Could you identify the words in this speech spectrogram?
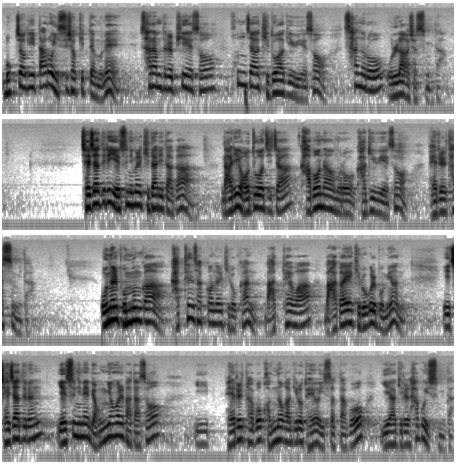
목적이 따로 있으셨기 때문에 사람들을 피해서 혼자 기도하기 위해서 산으로 올라가셨습니다. 제자들이 예수님을 기다리다가 날이 어두워지자 가버나움으로 가기 위해서 배를 탔습니다. 오늘 본문과 같은 사건을 기록한 마태와 마가의 기록을 보면 이 제자들은 예수님의 명령을 받아서 이 배를 타고 건너가기로 되어 있었다고 이야기를 하고 있습니다.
